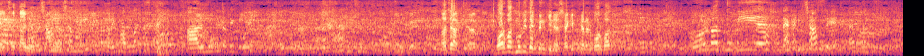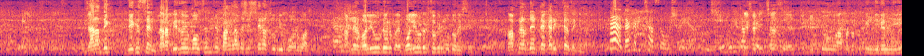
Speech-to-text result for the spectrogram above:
আচ্ছা, তাই হোক। সামনাসামনি অনেক ভালো লাগতেছে। আর মুভিটা দেখব আচ্ছা বরবাদ মুভি দেখবেন কিনা? শাকিব খানের বরবাদ? বরবাদ মুভি দেখার ইচ্ছা আছে এখন যারা দেখ- দেখেছেন তারা বের হয়ে বলছেন যে বাংলাদেশের সেরা ছবি বরবাদ। আপনার হলিউডের বলিউডের ছবির মতো হয়েছে। তো আপনাদের দেখার ইচ্ছা আছে কিনা? হ্যাঁ দেখার ইচ্ছা আছে অবশ্যই। এই মুভিটা দেখার ইচ্ছা আছে টিকিট তো আপাতত তিন দিনের নিয়ে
